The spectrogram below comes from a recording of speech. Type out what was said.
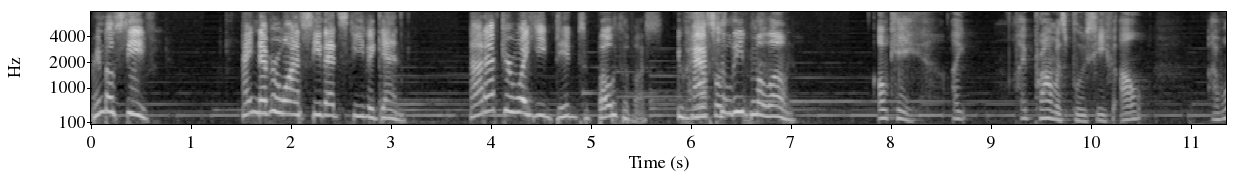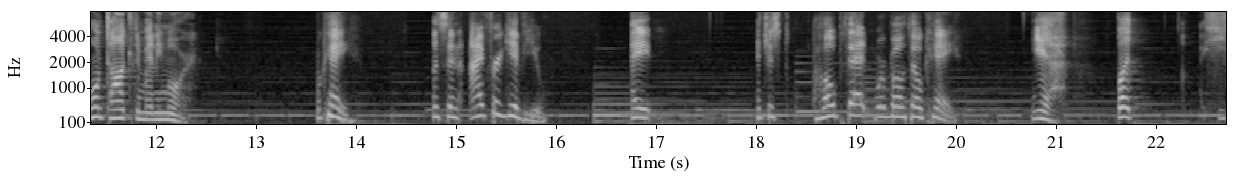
Rainbow Steve, I never want to see that Steve again. Not after what he did to both of us. You have to leave him alone. Okay, I promise, Blue Steve. I'll I won't talk to him anymore. Okay. Listen, I forgive you. I I just hope that we're both okay. Yeah, but he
